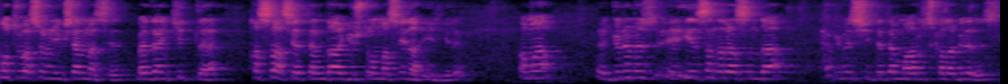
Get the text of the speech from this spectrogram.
motivasyonun yükselmesi, beden kitle, hassasiyetlerin daha güçlü olmasıyla ilgili. Ama günümüz e, insanlar arasında hepimiz şiddete maruz kalabiliriz.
